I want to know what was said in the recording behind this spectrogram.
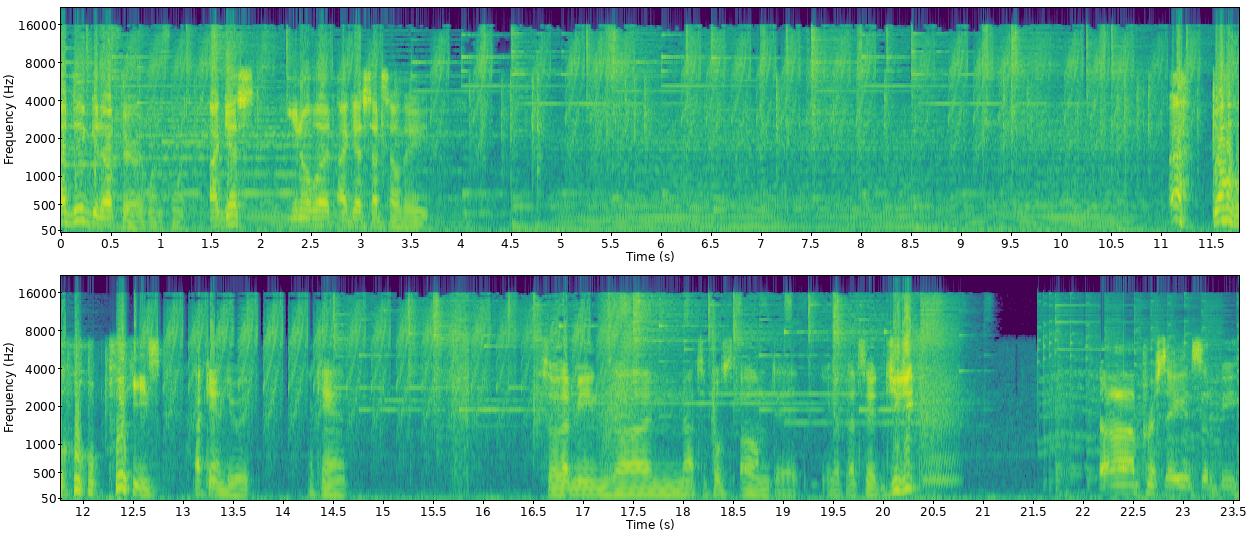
I did get up there at one point. I guess, you know what? I guess that's how they... Go! Please! I can't do it. I can't. So that means I'm not supposed to- Oh, I'm dead. Yep, that's it. GG! Ah, press A instead of B.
